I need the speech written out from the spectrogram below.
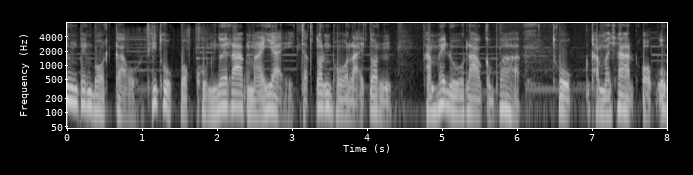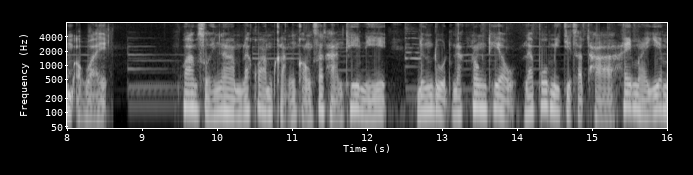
ึ่งเป็นโบสถ์เก่าที่ถูกปกคลุมด้วยรากไม้ใหญ่จากต้นโพหลายต้นทำให้ดูราวกับว่า ถูกธรรมชาติอบอุ้มเอาไว้ ความสวยงามและความขลังของสถานที่นี้ ดึงดูดนักท่องเที่ยวและผู้มีจิตศรัทธาให้มาเยี่ยม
